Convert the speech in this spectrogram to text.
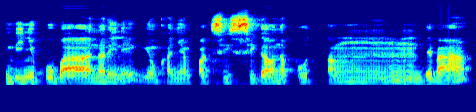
Hindi niyo po ba narinig yung kanyang pagsisigaw na putang, hmm, di ba?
